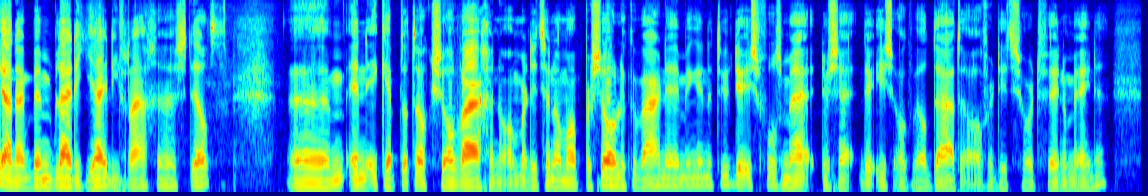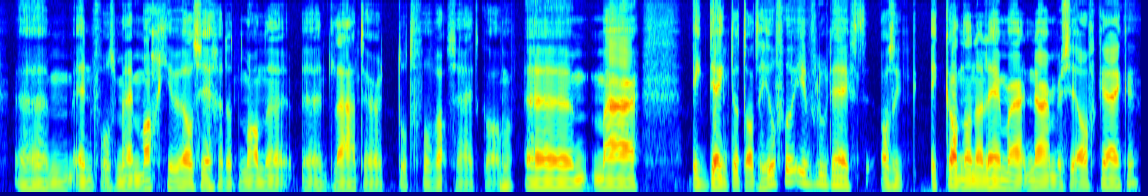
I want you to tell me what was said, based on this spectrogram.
Ja, nou, ik ben blij dat jij die vraag uh, stelt. Um, en ik heb dat ook zo waargenomen. Maar dit zijn allemaal persoonlijke waarnemingen natuurlijk. Er is volgens mij, er, zijn, er is ook wel data over dit soort fenomenen. Um, en volgens mij mag je wel zeggen dat mannen uh, later tot volwassenheid komen. Um, maar ik denk dat dat heel veel invloed heeft. Als ik, ik kan dan alleen maar naar mezelf kijken.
